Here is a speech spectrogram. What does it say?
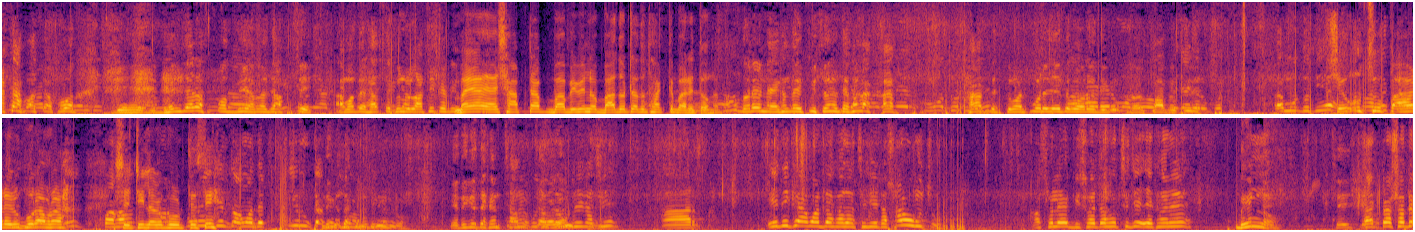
আঁকা পাকা পথ ডেঞ্জারাস পথ দিয়ে আমরা যাচ্ছি। আমাদের হাতে কোনো লাঠি টাঠি ভাইয়া সাপটাপ বা বিভিন্ন বাদর টাদর থাকতে পারে তো। ধরে না এখান থেকে পিছনে দেখো না খাত খাত তোমার পরে যেতে বড় দিকে পা পিছলে মধ্য দিয়ে সে উঁচু পাহাড়ের উপর আমরা সে টিলার উপর উঠতেছি। আমাদের টিমটা এদিকে দেখেন। উঠে গেছে। আর এদিকে আবার দেখা যাচ্ছে যে এটা আরও উঁচু। আসলে বিষয়টা হচ্ছে যে এখানে ভিন্ন। একটার সাথে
